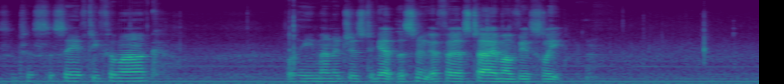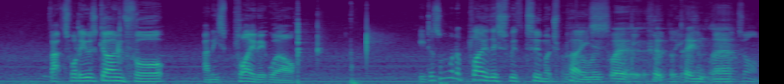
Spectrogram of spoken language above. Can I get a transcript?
So just the safety for Mark. But he manages to get the snooker first time, obviously. That's what he was going for, and he's played it well. He doesn't want to play this with too much Well, he pace. played- he hit the pink there. right on.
